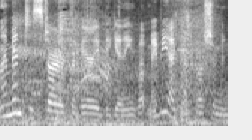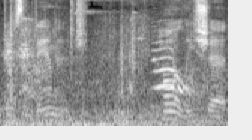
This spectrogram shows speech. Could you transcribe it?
I meant to start at the very beginning, but maybe I can push him and do some damage. Holy shit.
